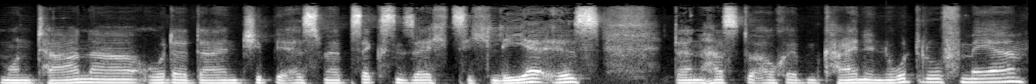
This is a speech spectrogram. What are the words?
Montana oder dein GPS Map 66 leer ist, dann hast du auch eben keinen Notruf mehr.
